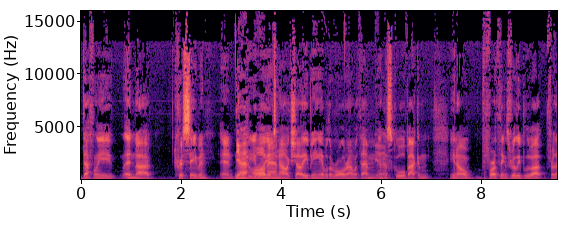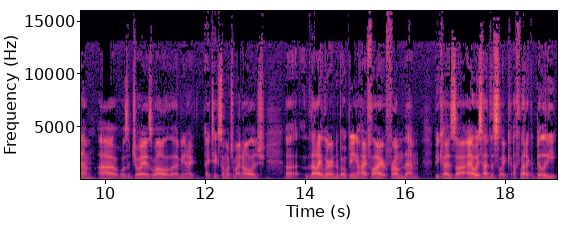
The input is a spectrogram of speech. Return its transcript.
definitely. And uh, Chris Sabin and Yeah. Petey Oh, Williams man. and Alex Shelley being able to roll around with them in the school back in you know before things really blew up for them uh, was a joy as well. I mean, I, I take so much of my knowledge uh, that I learned about being a high flyer from them because uh, I always had this like athletic ability,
